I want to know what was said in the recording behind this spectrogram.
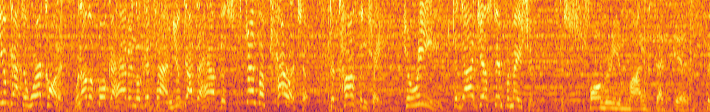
You've got to work on it. When other folk are having a good time, you've got to have the strength of character to concentrate, to read, to digest information. The stronger your mindset is, the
